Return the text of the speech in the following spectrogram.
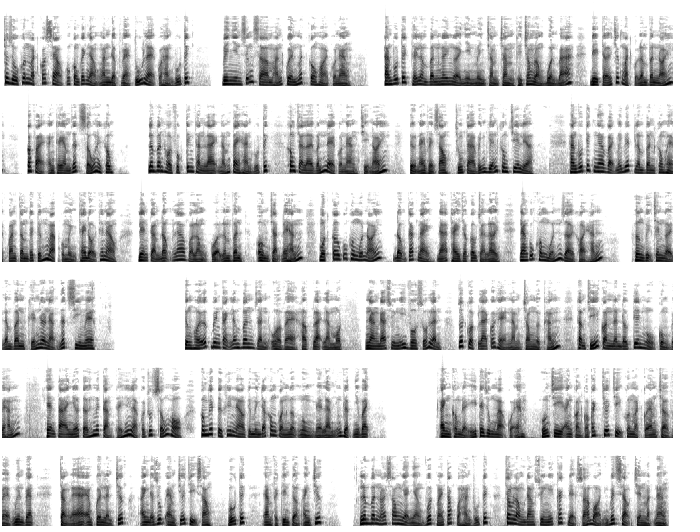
Cho dù khuôn mặt có sẹo cũng không cách nào ngăn được vẻ tú lệ của hàn vũ tích. Vì nhìn sững sờ mà hắn quên mất câu hỏi của nàng. Hàn vũ tích thấy lâm vân ngây người nhìn mình c h ầ m c h ầ m thì trong lòng buồn bã, đi tới trước mặt của lâm vân nói có phải anh thấy em rất xấu hay không? Lâm vân hồi phục tinh thần lại, nắm tay hàn vũ tích, không trả lời vấn đề của nàng, chỉ nói, từ nay về sau, chúng ta vĩnh viễn không chia lìa. Hàn vũ tích nghe vậy mới biết lâm vân không hề quan tâm tới tướng mạo của mình thay đổi thế nào, liền cảm động lao vào lòng của lâm vân, ôm chặt lấy hắn. Một câu cũng không muốn nói, động tác này đã thay cho câu trả lời, nàng cũng không muốn rời khỏi hắn. Hương vị trên người lâm vân khiến cho nàng rất si mê từng hồi ức bên cạnh lâm vân dần ùa về, hợp lại làm một. Nàng đã suy nghĩ vô số lần, rốt cuộc lại có thể nằm trong ngực hắn, thậm chí còn lần đầu tiên ngủ cùng với hắn. Hiện tại nhớ tới mới cảm thấy là có chút xấu hổ, không biết từ khi nào thì mình đã không còn ngượng ngùng để làm những việc như vậy. Anh không để ý tới dung mạo của em, huống chi anh còn có cách chữa trị khuôn mặt của em trở về nguyên vẹn. Chẳng lẽ em quên lần trước anh đã giúp em chữa trị sao? Vũ tích, em phải tin tưởng anh chứ? Lâm vân nói xong nhẹ nhàng vuốt mái tóc của hàn vũ tích, trong lòng đang suy nghĩ cách để xóa bỏ những vết sẹo trên mặt nàng.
